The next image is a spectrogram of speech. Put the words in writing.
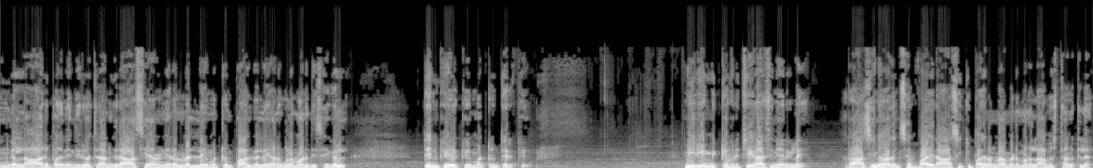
எண்கள் ஆறு பதினைந்து இருபத்தி நான்கு ராசியான நிறம் வெள்ளை மற்றும் பால் வெள்ளை அனுகூலமான திசைகள் தென்கிழக்கு மற்றும் தெற்கு. வீரியமிக்க விருச்சிக ராசி நேர்களே ராசிநாதன் செவ்வாய் ராசிக்கு பதினொன்றாம் இடமான லாபஸ்தானத்தில்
